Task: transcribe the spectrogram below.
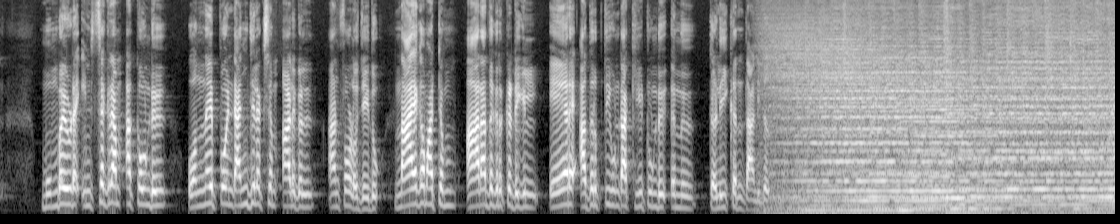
മുംബൈയുടെ ഇൻസ്റ്റഗ്രാം അക്കൗണ്ട് ഒന്നേ പോയിന്റ് അഞ്ച് ലക്ഷം ആളുകൾ അൺഫോളോ ചെയ്തു. നായകമാറ്റം ആരാധകർക്കിടയിൽ ഏറെ അതൃപ്തി ഉണ്ടാക്കിയിട്ടുണ്ട് എന്ന് തെളിയിക്കുന്നതാണിത്.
